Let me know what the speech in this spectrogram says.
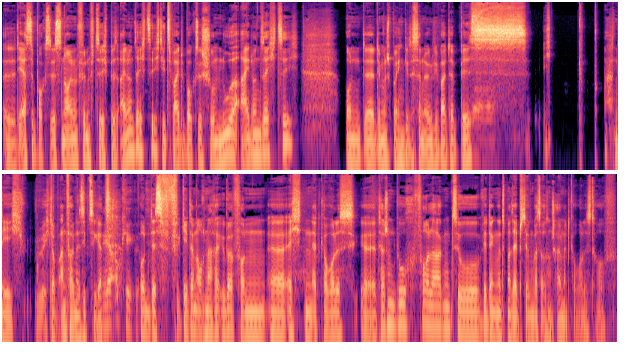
also die erste Box ist 59 bis 61, die zweite Box ist schon nur 61. Und äh, dementsprechend geht es dann irgendwie weiter bis Ach nee, ich, ich glaube Anfang der 70er. Ja, okay, gut. Und es geht dann auch nachher über von äh, echten Edgar Wallace äh, Taschenbuchvorlagen zu, wir denken uns mal selbst irgendwas aus und schreiben Edgar Wallace drauf.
